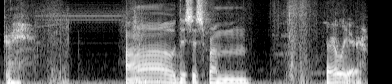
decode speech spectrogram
Okay. Oh, this is from earlier.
